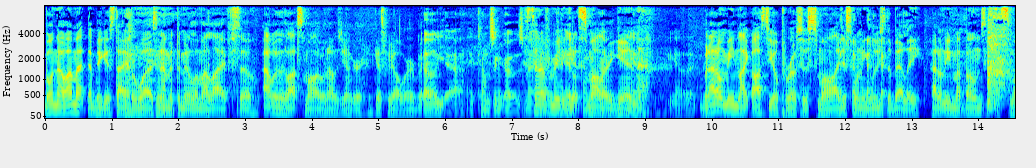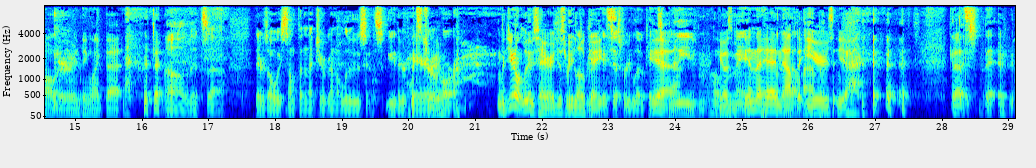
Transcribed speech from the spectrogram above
well, no, I'm at the biggest I ever was, and I'm at the middle of my life. So I was a lot smaller when I was younger. I guess we all were, but Oh yeah, it comes and goes, man. It's time for me to It'll get smaller again. Yeah, yeah that, but I don't mean like osteoporosis small. I just want to lose the belly. I don't need my bones getting smaller or anything like that. Oh, that's uh, there's always something that you're going to lose. It's either hair true. or but you don't lose hair; it just relocates. It just relocates. Yeah. Believe me. Oh, It goes man. in the head and out the hell ears. happened? Yeah. That's that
